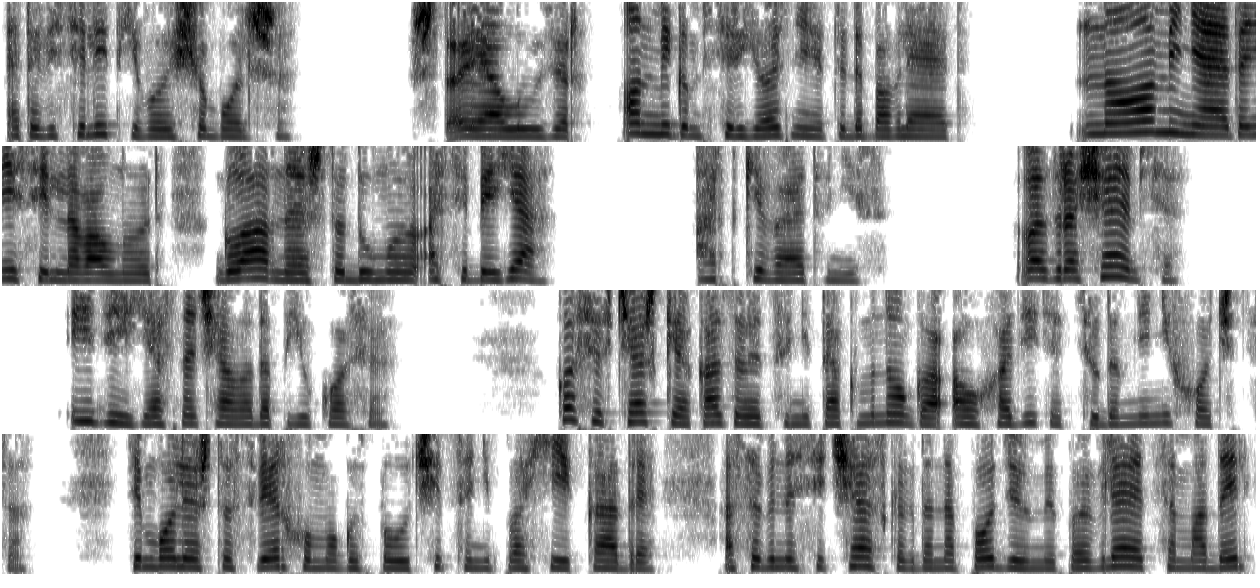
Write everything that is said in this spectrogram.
Это веселит его еще больше. Что я лузер. Он мигом серьезнеет и добавляет. Но меня это не сильно волнует. Главное, что думаю о себе я. Арт кивает вниз. Возвращаемся? Иди, я сначала допью кофе. Кофе в чашке оказывается не так много, а уходить отсюда мне не хочется. Тем более, что сверху могут получиться неплохие кадры, особенно сейчас, когда на подиуме появляется модель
